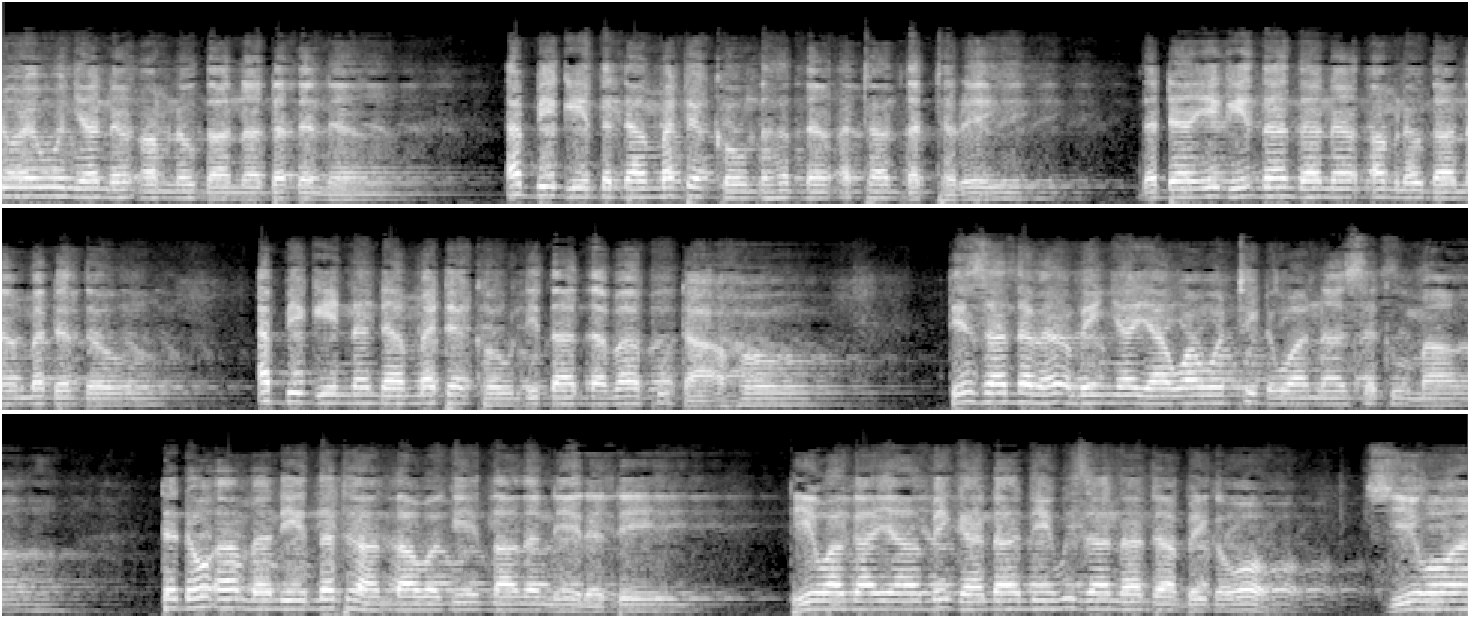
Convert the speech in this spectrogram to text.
ဒုရဝဉာဏံအမနုဿာနာတတနံ အပိကိတတမတ္တခုံသဟတံအထတတ္ထရေတတံဧကိတသနာအမနုဿာနာမတ္တတုံအပိကိနန္ဒမတ္တခုံတိတတဗ္ဗဖုတာဟောတင်္ဇာတဗံအပိညာယဝဝထိတဝနာသက္ခုမာတတောအမန္တိတထသာဝကိသာသနေရတိဒေဝကာယဘိက္ခန္တာတိဝိဇာနာတဘိကဝောယေဟောအံ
